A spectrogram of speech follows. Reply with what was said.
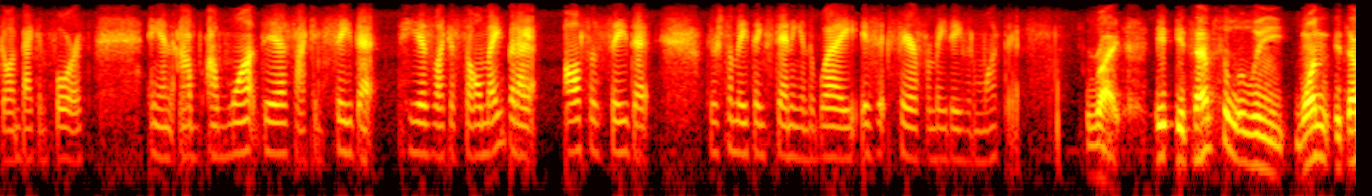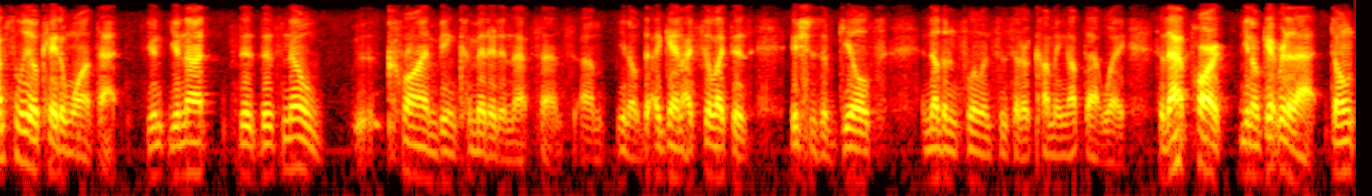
going back and forth. And I, I want this. I can see that he is like a soulmate, but I also see that there's so many things standing in the way. Is it fair for me to even want this? Right. It, it's absolutely one. It's absolutely okay to want that. You're, you're not. There, there's no uh, crime being committed in that sense. Um, you know, again, I feel like there's issues of guilt and other influences that are coming up that way. So that part, you know, get rid of that. Don't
